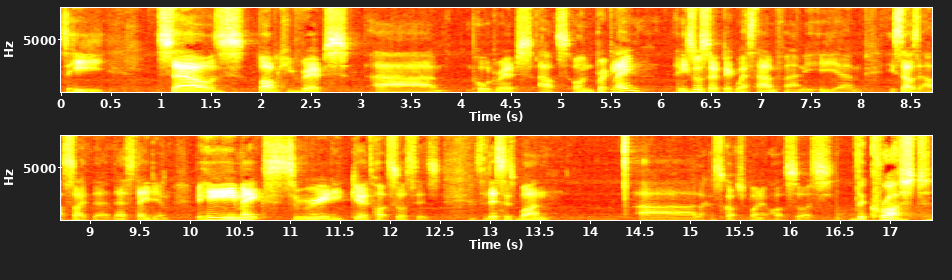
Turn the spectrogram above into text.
So he sells barbecue ribs, um, pulled ribs out on Brick Lane, and he's also a big West Ham fan. He he, um, he sells it outside their, their stadium, but he makes some really good hot sauces. So this is one, uh, like a Scotch bonnet hot sauce. The crust,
